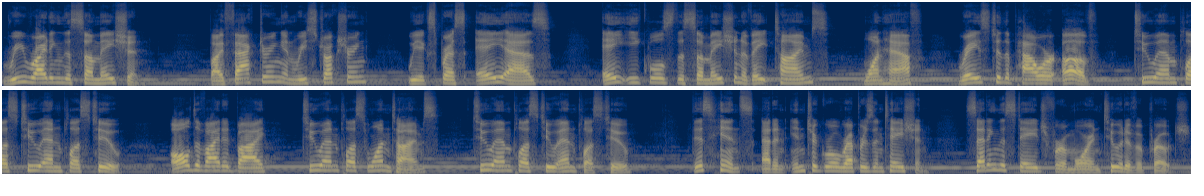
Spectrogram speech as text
Rewriting the summation. By factoring and restructuring, we express a as a equals the summation of 8 times 1 half raised to the power of 2m plus 2n plus 2, all divided by 2n plus 1 times 2m plus 2n plus 2, this hints at an integral representation, setting the stage for a more intuitive approach.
